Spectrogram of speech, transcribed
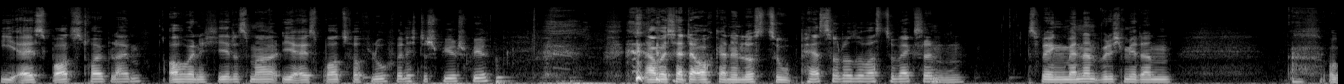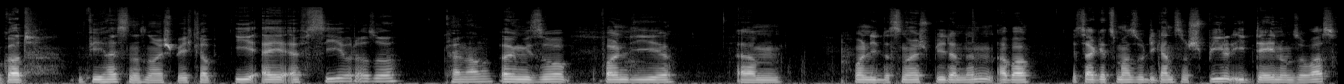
EA Sports treu bleiben. Auch wenn ich jedes Mal EA Sports verfluche, wenn ich das Spiel spiele. Aber ich hätte auch keine Lust zu PES oder sowas zu wechseln. Mhm. Deswegen, wenn, dann würde ich mir dann. Oh Gott, wie heißt denn das neue Spiel? Ich glaube EAFC oder so. Keine Ahnung. Irgendwie so wollen die. Ähm, wollen die das neue Spiel dann nennen, aber ich sage jetzt mal so, die ganzen Spielideen und sowas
